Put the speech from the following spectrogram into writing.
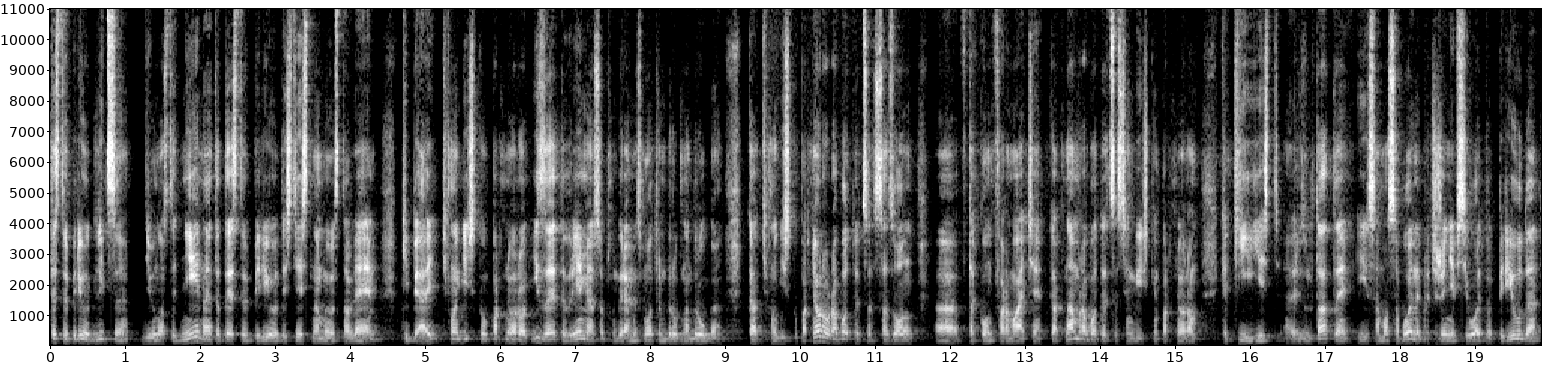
Тестовый период длится 90 дней. На этот тестовый период, естественно, мы выставляем KPI технологического партнера, и за это время, собственно говоря, мы смотрим друг на друга, как технологическому партнеру работается с Озон э, в таком формате, как нам работается с технологическим партнером, какие есть результаты, и, само собой, на протяжении всего этого периода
